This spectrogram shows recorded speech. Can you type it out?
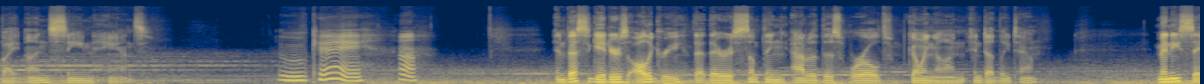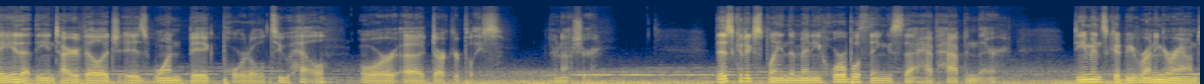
by unseen hands. Okay. Huh. Investigators all agree that there is something out of this world going on in Dudleytown. Many say that the entire village is one big portal to hell or a darker place. They're not sure. This could explain the many horrible things that have happened there. Demons could be running around,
